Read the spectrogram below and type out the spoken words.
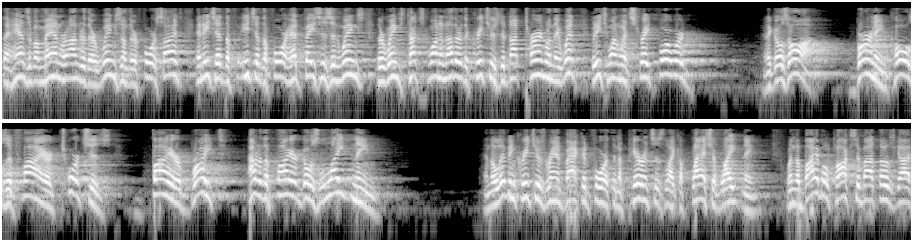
The hands of a man were under their wings on their four sides. And each, had the, each of the four had faces and wings. Their wings touched one another. The creatures did not turn when they went, but each one went straight forward. And it goes on. Burning coals of fire, torches, fire bright. Out of the fire goes lightning. And the living creatures ran back and forth in appearances like a flash of lightning. When the Bible talks about those guys,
